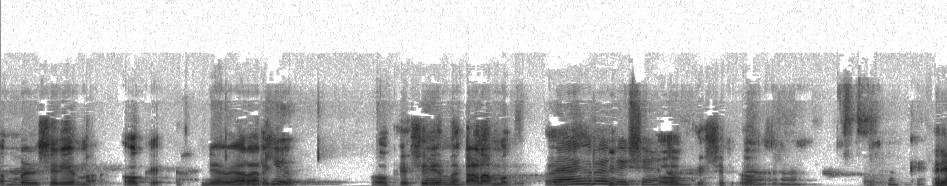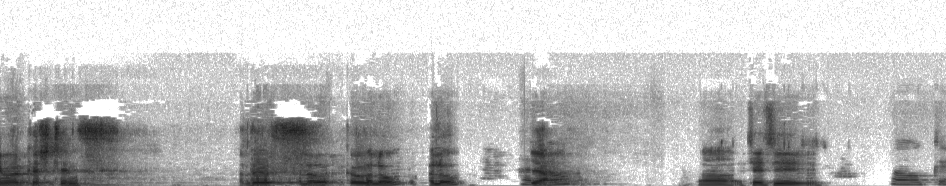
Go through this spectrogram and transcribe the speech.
അപ്പോഴും ശരിയെന്നാ. ഓക്കെ. ഇനി വേറെ ആരെങ്കിലും ഓക്കെ ശരി എന്നാ. കാണാം നമുക്ക്. ഓക്കെ ശരി okay. Any more questions? Hello hello hello. ആ ചേച്ചി. ഓക്കെ.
